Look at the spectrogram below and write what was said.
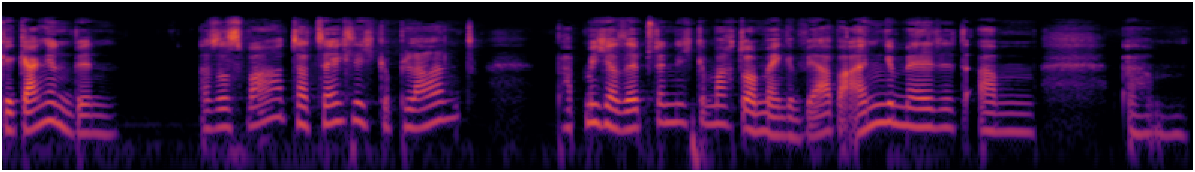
gegangen bin. Also es war tatsächlich geplant, habe mich ja selbstständig gemacht oder mein Gewerbe angemeldet am ähm,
